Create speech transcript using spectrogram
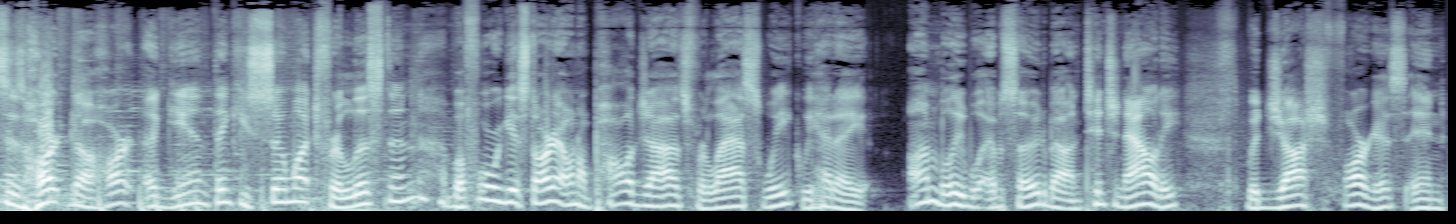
This is Heart to Heart again. Thank you so much for listening. Before we get started, I want to apologize for last week. We had a unbelievable episode about intentionality with Josh Fargus and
